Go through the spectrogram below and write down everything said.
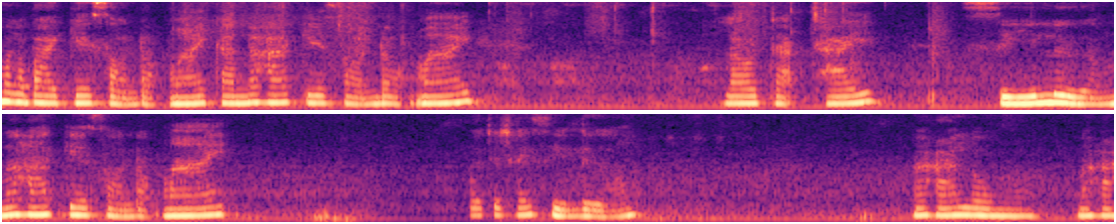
มาระบายเกสรดอกไม้กันนะคะ เกสรดอกไม้ เราจะใช้สีเหลืองนะคะ เกสรดอกไม้ เราจะใช้สีเหลืองนะคะลงนะคะ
